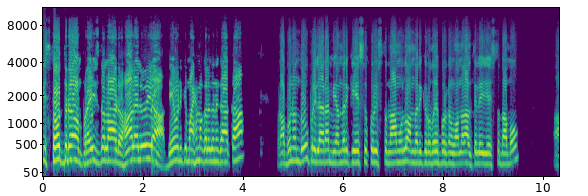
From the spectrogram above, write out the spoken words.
స్తోత్రం. ప్రైజ్ ద లార్డ్ దేవునికి మహిమ కలుగును గాక. ప్రభునందు ప్రిలారా మీ అందరికీ యేసుక్రీస్తు నాములు అందరికీ హృదయపూర్వక వందనాలు తెలియజేస్తున్నాము. ఆ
